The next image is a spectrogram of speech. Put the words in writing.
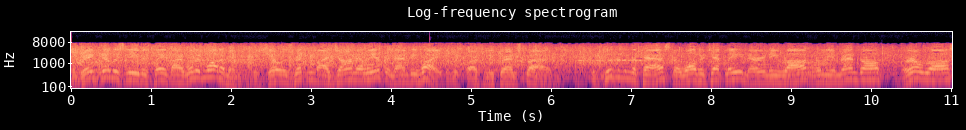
The Great Gildersleeve is played by Willard Waterman. The show is written by John Elliott and Andy White and is partially transcribed. Included in the cast are Walter Tetley, Mary Lee Robb, Lillian Randolph, Earl Ross,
